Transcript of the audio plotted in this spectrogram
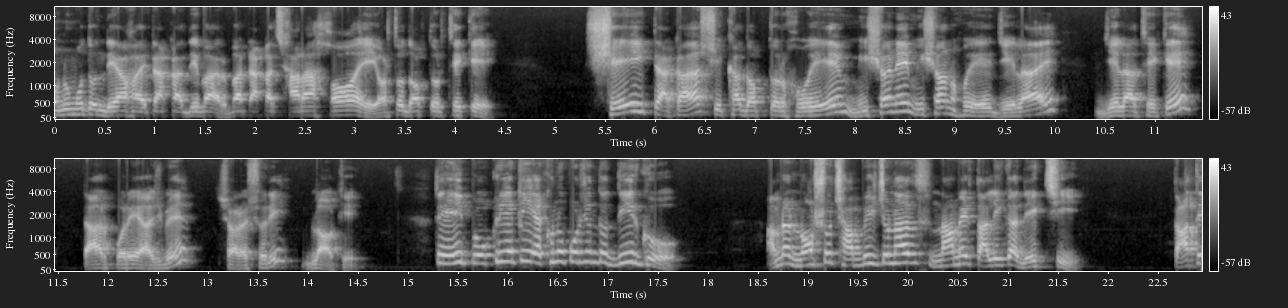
অনুমোদন দেয়া হয়, টাকা দেবার বা টাকা ছাড়া হয় অর্থ দপ্তর থেকে, সেই টাকা শিক্ষা দপ্তর হয়ে মিশনে মিশন হয়ে জেলায়, জেলা থেকে তারপরে আসবে সরাসরি ব্লকে। তো এই প্রক্রিয়াটি এখনও পর্যন্ত দীর্ঘ। আমরা নশো ছাব্বিশ জনার নামের তালিকা দেখছি। তাতে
